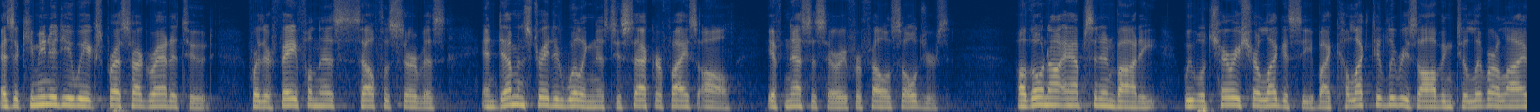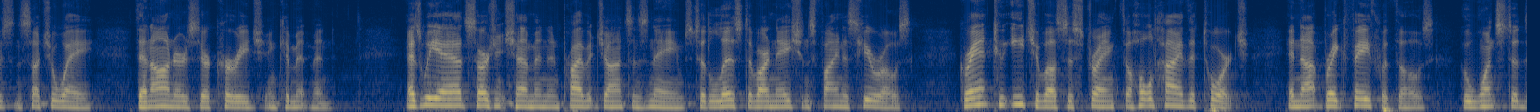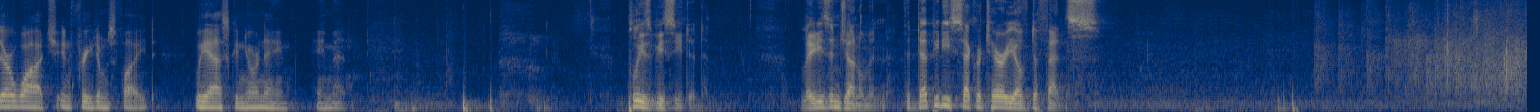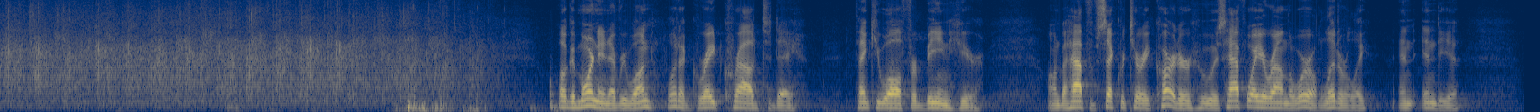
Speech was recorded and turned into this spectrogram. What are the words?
As a community, we express our gratitude for their faithfulness, selfless service, and demonstrated willingness to sacrifice all, if necessary, for fellow soldiers. Although now absent in body, we will cherish our legacy by collectively resolving to live our lives in such a way that honors their courage and commitment. As we add Sergeant Shemin and Private Johnson's names to the list of our nation's finest heroes, grant to each of us the strength to hold high the torch and not break faith with those who once stood their watch in freedom's fight. We ask in your name. Amen. Please be seated. Ladies and gentlemen, the Deputy Secretary of Defense. Well, good morning, everyone. What a great crowd today. Thank you all for being here. On behalf of Secretary Carter, who is halfway around the world, literally, in India,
